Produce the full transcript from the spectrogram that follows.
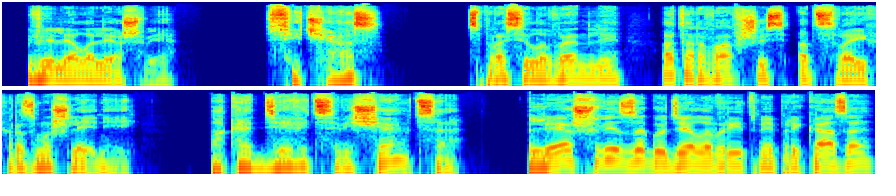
— велела Лешви. «Сейчас?» — спросила Венли, оторвавшись от своих размышлений. «Пока девять совещаются?» Лешви загудела в ритме приказа,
